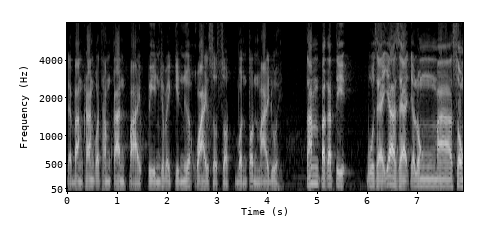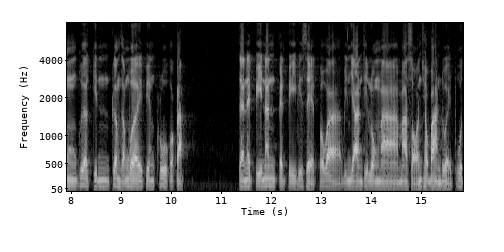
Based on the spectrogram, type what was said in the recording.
และบางครั้งก็ทำการป่ายปีนเข้าไปกินเนื้อควายสดๆบนต้นไม้ด้วยตามปกติปู่แสย่าแสจะลงมาทรงเพื่อกินเครื่องสังเวย เพียงครู่ก็กลับ แต่ในปีนั้นเป็นปีพิเศษ เพราะว่าวิญญาณที่ลงมามาสอนชาวบ้านด้วย พูด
